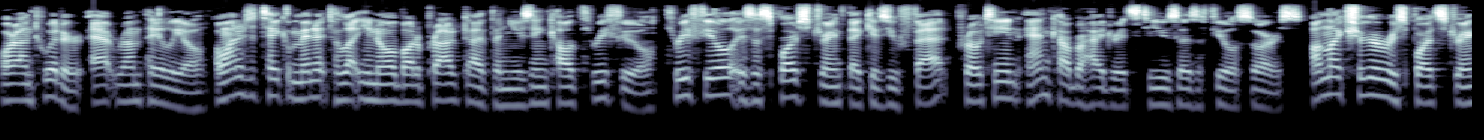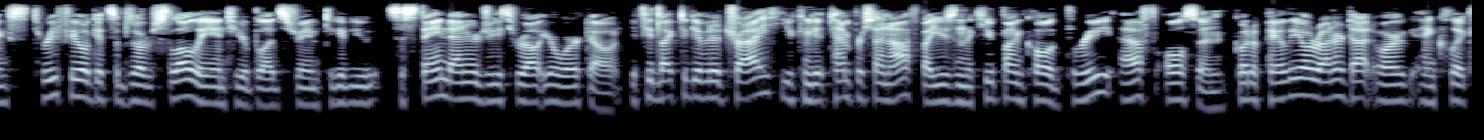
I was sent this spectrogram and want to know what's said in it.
or on Twitter at runpaleo. I wanted to take a minute to let you know about a product I've been using called 3Fuel. 3Fuel is a sports drink that gives you fat, protein, and carbohydrates to use as a fuel source. Unlike sugary sports drinks, 3Fuel gets absorbed slowly into your bloodstream to give you sustained energy throughout your workout. If you'd like to give it a try, you can get 10% off by using the coupon code 3FOLSON. Go to paleorunner.org and click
